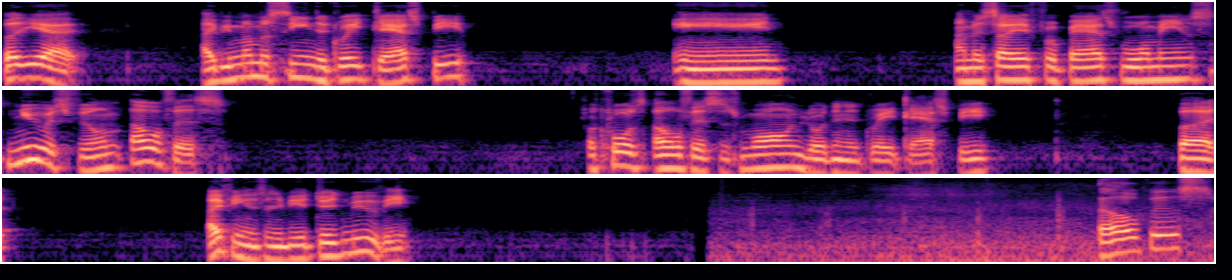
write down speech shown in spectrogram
But yeah, I remember seeing The Great Gatsby, and I'm excited for Baz Luhrmann's newest film, Elvis. Of course, Elvis is longer than The Great Gatsby, but I think it's going to be a good movie. Elvis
